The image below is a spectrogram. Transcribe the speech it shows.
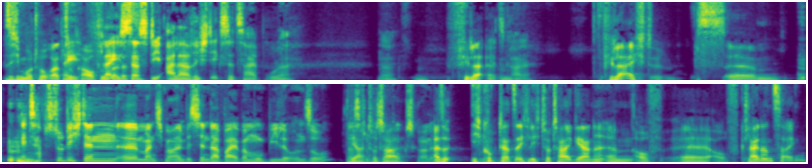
sich ein Motorrad zu Vielleicht, kaufen? vielleicht Weil ist das die allerrichtigste Zeit, Bruder. vielleicht, Jetzt gerade. Vielleicht. Das, ähm, Ertappst du dich denn äh, manchmal ein bisschen dabei beim Mobile und so? ja, total. Also ich gucke tatsächlich total gerne ähm, auf, äh, auf Kleinanzeigen,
